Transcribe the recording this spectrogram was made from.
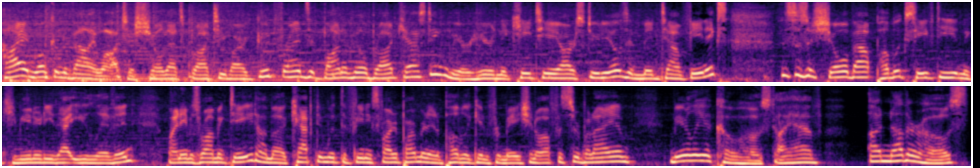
Hi, and welcome to Valley Watch, a show that's brought to you by our good friends at Bonneville Broadcasting. We are here in the KTAR studios in Midtown Phoenix. This is a show about public safety in the community that you live in. My name is Rob McDade. I'm a captain with the Phoenix Fire Department and a public information officer, but I am merely a co host. I have another host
